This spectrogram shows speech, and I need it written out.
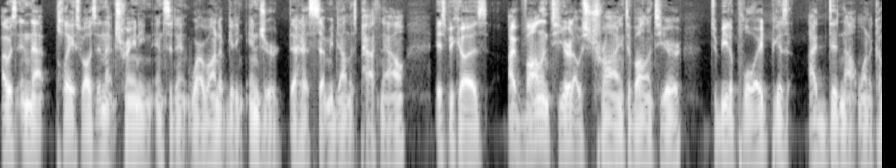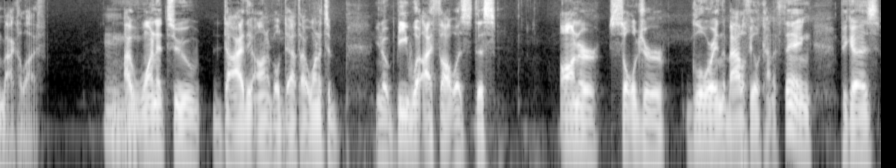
I was in that place, where I was in that training incident where I wound up getting injured, that has set me down this path now, is because I volunteered. I was trying to volunteer to be deployed because I did not want to come back alive. I wanted to die the honorable death. I wanted to, you know, be what I thought was this honor soldier glory in the battlefield kind of thing because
